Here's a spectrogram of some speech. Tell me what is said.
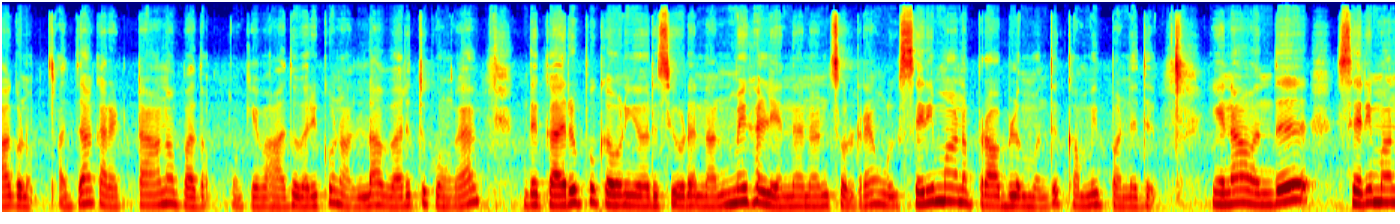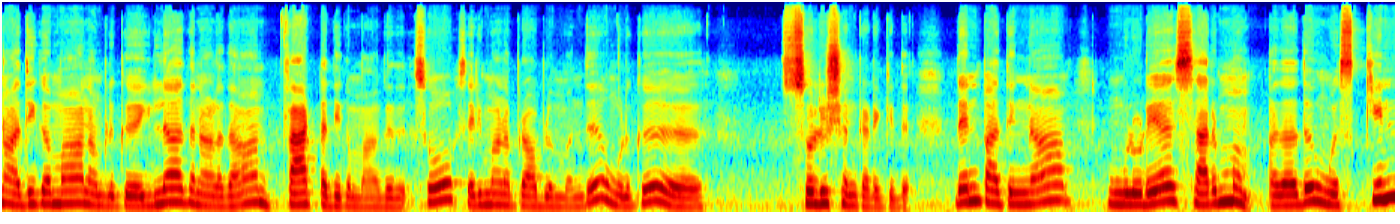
ஆகணும். அதுதான் கரெக்டான பதம். ஓகேவா அது வரைக்கும் நல்லா வறுத்துக்கோங்க. இந்த கருப்பு கவுனி அரிசியோட நன்மைகள் என்னென்னு சொல்கிறேன் உங்களுக்கு செரிமான ப்ராப்ளம் வந்து கம்மி பண்ணுது. ஏன்னா வந்து செரிமானம் அதிகமாக நம்மளுக்கு இல்லாதனால தான் ஃபேட் அதிகமாகுது. ஸோ செரிமான ப்ராப்ளம் வந்து உங்களுக்கு சொல்யூஷன் கிடைக்கிது. தென் பார்த்திங்கன்னா உங்களுடைய சர்மம் அதாவது உங்கள் ஸ்கின்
